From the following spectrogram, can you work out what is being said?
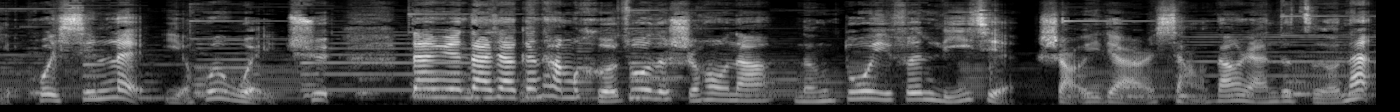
也会心累，也会委屈。但愿大家跟他们合作的时候呢，能多一分理解，少一点想当然的责难。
